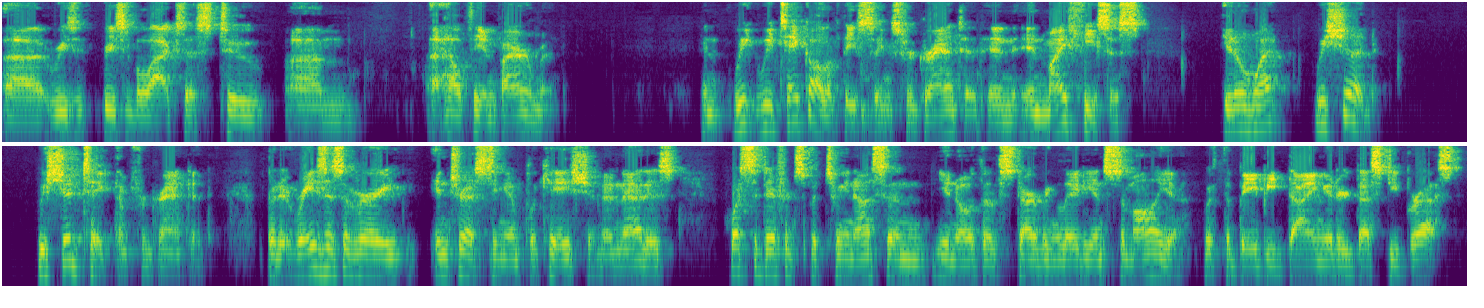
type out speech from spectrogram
uh, reason, reasonable access to um, a healthy environment. And we, we take all of these things for granted. And in my thesis, you know what? We should we should take them for granted. But it raises a very interesting implication, and that is what's the difference between us and, you know, the starving lady in Somalia with the baby dying at her dusty breast?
